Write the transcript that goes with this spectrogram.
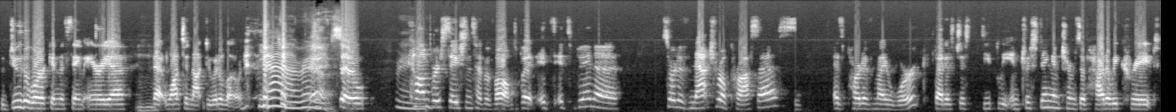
who do the work in the same area mm-hmm. that want to not do it alone. Yeah, right. so right. conversations have evolved, but it's it's been a sort of natural process as part of my work that is just deeply interesting in terms of how do we create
